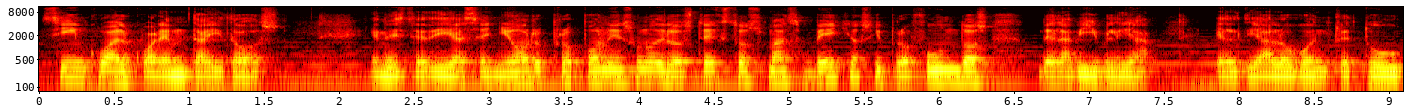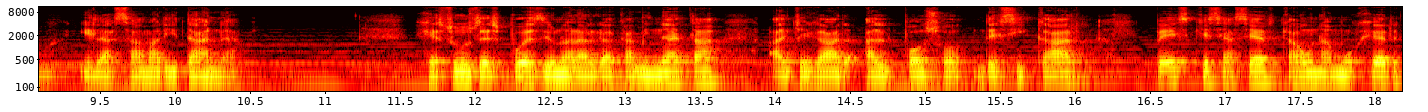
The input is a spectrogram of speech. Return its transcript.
5 al 42. En este día, Señor, propones uno de los textos más bellos y profundos de la Biblia, el diálogo entre tú y la samaritana. Jesús, después de una larga caminata, al llegar al pozo de Sicar, ves que se acerca una mujer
